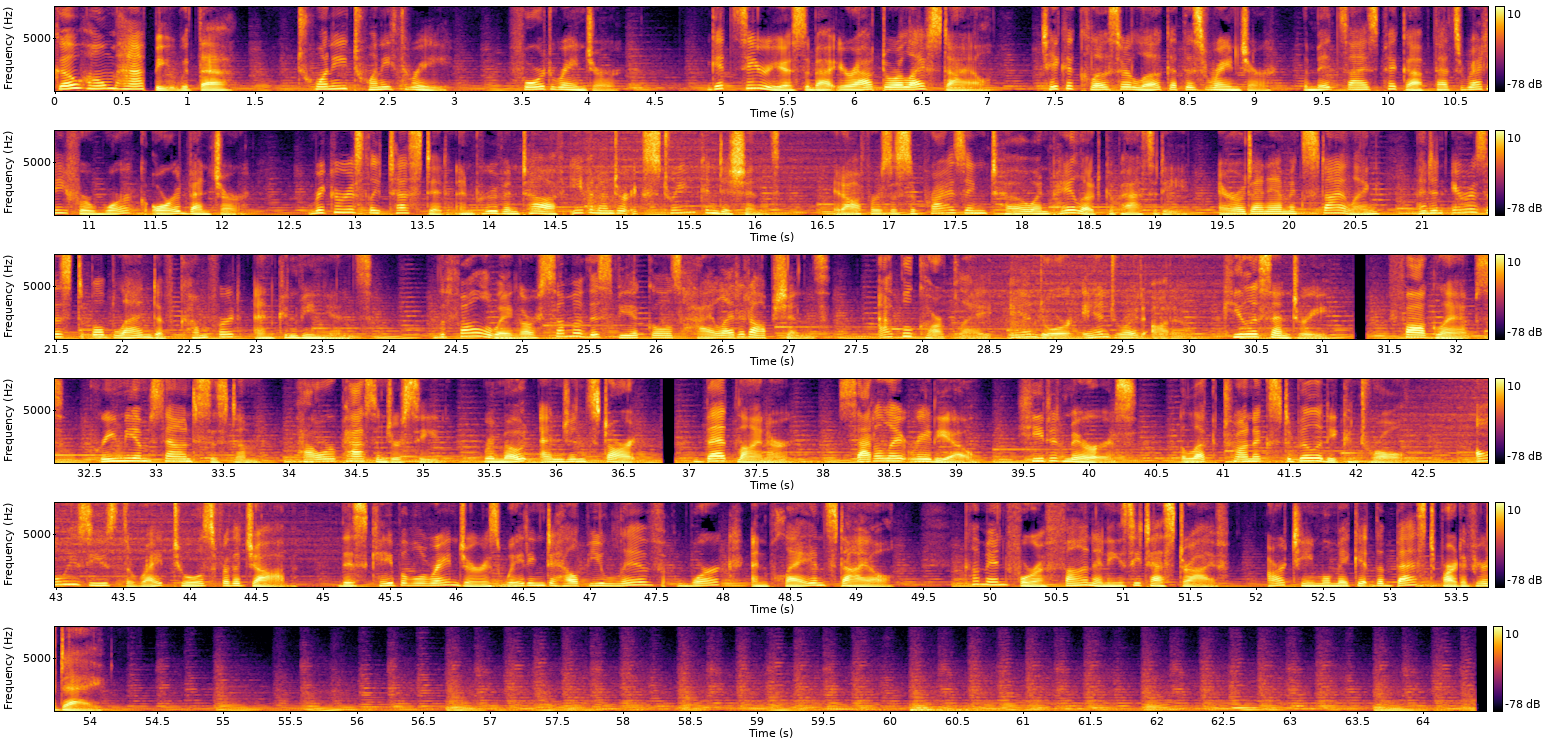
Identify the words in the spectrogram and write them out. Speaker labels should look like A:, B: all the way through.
A: Go home happy with the 2023 Ford Ranger. Get serious about your outdoor lifestyle. Take a closer look at this Ranger, the midsize pickup that's ready for work or adventure. Rigorously tested and proven tough even under extreme conditions, it offers a surprising tow and payload capacity, aerodynamic styling, and an irresistible blend of comfort and convenience. The following are some of this vehicle's highlighted options. Apple CarPlay and or Android Auto, keyless entry, fog lamps, premium sound system, power passenger seat, remote engine start, bed liner, satellite radio, heated mirrors, electronic stability control. Always use the right tools for the job. This capable Ranger is waiting to help you live, work, and play in style. Come in for a fun and easy test drive. Our team will make it the best part of your day.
